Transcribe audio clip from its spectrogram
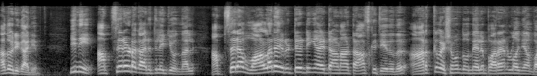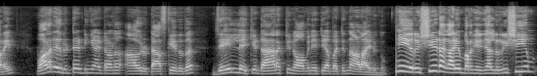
അതൊരു കാര്യം. ഇനി അപ്സരയുടെ കാര്യത്തിലേക്ക് വന്നാൽ അപ്സര വളരെ ഇറിറ്റേറ്റിംഗ് ആയിട്ടാണ് ആ ടാസ്ക് ചെയ്തത്. ആർക്ക് വിഷമം തോന്നിയാലും പറയാനുള്ളത് ഞാൻ പറയും. വളരെ ഇറിറ്റേറ്റിംഗ് ആയിട്ടാണ് ആ ഒരു ടാസ്ക് ചെയ്തത്. ജയിലിലേക്ക് ഡയറക്റ്റ് നോമിനേറ്റ് ചെയ്യാൻ പറ്റുന്ന ആളായിരുന്നു. ഇനി ഋഷിയുടെ കാര്യം പറഞ്ഞു കഴിഞ്ഞാൽ ഋഷിയും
